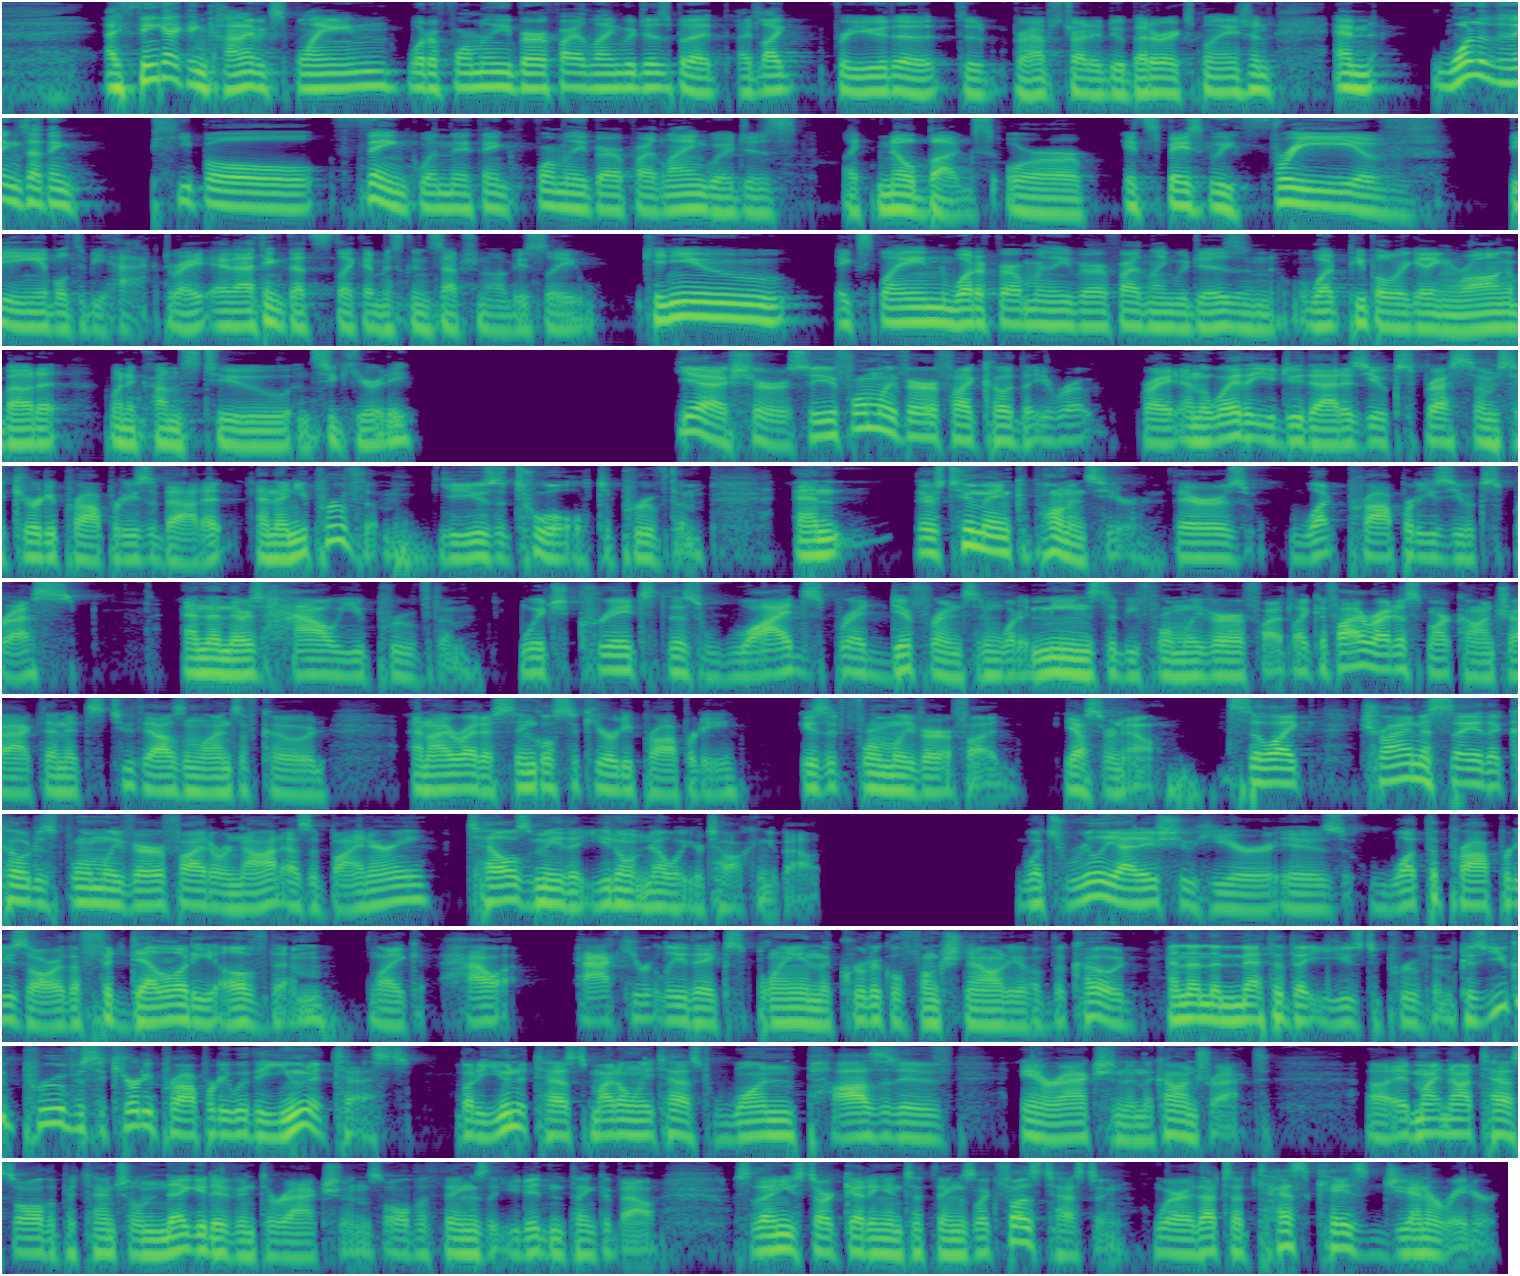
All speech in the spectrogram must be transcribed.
I think I can kind of explain what a formally verified language is, but I'd, I'd like for you to, to perhaps try to do a better explanation. And one of the things I think people think when they think formally verified language is like no bugs or it's basically free of being able to be hacked, right? And I think that's like a misconception, obviously. Can you explain what a formally verified language is and what people are getting wrong about it when it comes to security? Yeah, sure. So you formally verify code that you wrote, right? And the way that you do that is you express some security properties about it, and then you prove them. You use a tool to prove them. And there's two main components here. There's what properties you express, and then there's how you prove them, which creates this widespread difference in what it means to be formally verified. Like if I write a smart contract and it's 2,000 lines of code, and I write a single security property, is it formally verified? Yes or no? So, like trying to say that code is formally verified or not as a binary tells me that you don't know what you're talking about. What's really at issue here is what the properties are, the fidelity of them, like how accurately they explain the critical functionality of the code, and then the method that you use to prove them. Because you could prove a security property with a unit test, but a unit test might only test one positive interaction in the contract. Uh, it might not test all the potential negative interactions, all the things that you didn't think about. So then you start getting into things like fuzz testing, where that's a test case generator.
